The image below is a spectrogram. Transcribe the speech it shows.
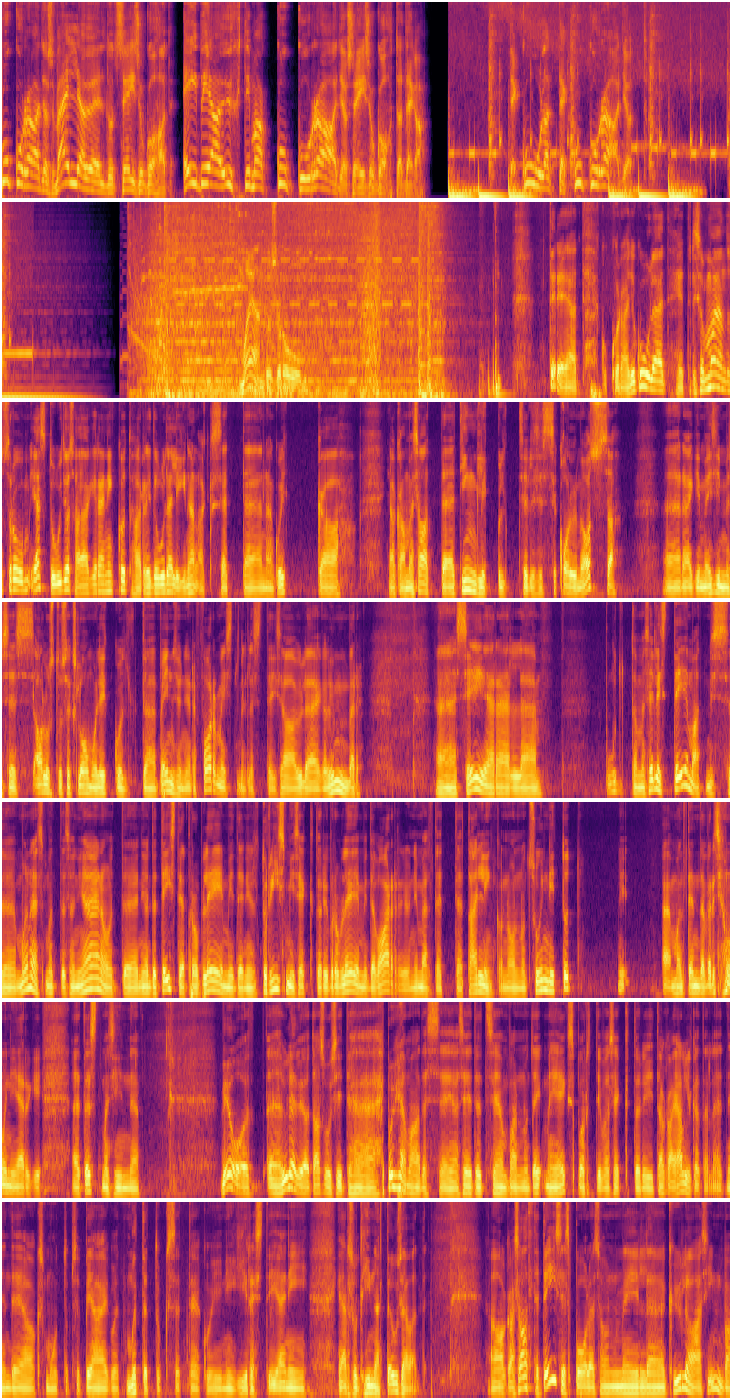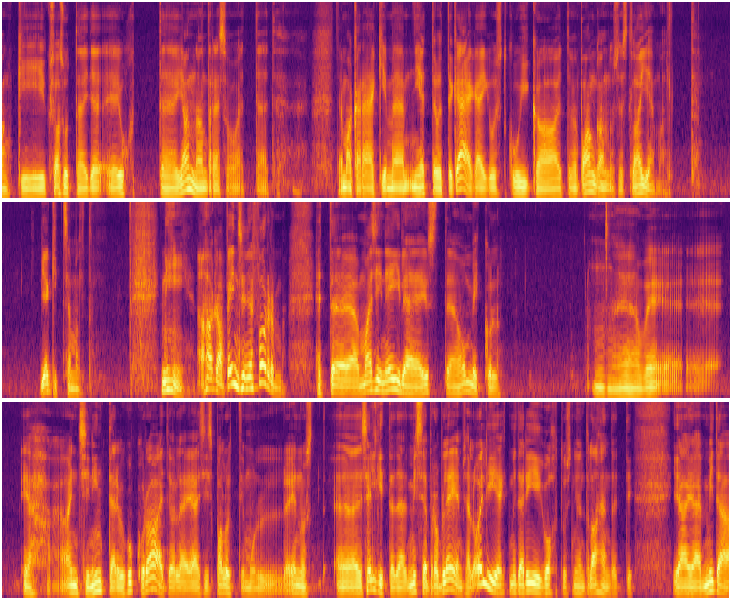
Kuku Raadios välja öeldud seisukohad ei pea ühtima Kuku Raadio seisukohtadega. Te kuulate Kuku Raadiot. majandusruum. tere, head Kuku Raadio kuulajad, eetris on Majandusruum ja stuudios ajakirjanikud Harri Tuul ja Liina Laks, et äh, nagu ikka jagame saate tinglikult sellisesse kolme ossa räägime esimeses alustuseks loomulikult äh, pensionireformist, millest ei saa üle ega ümber. Äh, seejärel puudutame sellist teemat, mis mõnes mõttes on jäänud nii-öelda teiste probleemide, nii-öelda turismisektori probleemide varju, nimelt et Tallink on olnud sunnitud. vähemalt enda versiooni järgi tõstma siin veo, äh, üleveotasusid äh, Põhjamaadesse ja seetõttu see on pannud e-, meie eksportiva sektori tagajalgadele, et nende jaoks muutub see peaaegu et mõttetuks, et kui nii kiiresti ja nii järsult hinnad tõusevad. Aga saate teises pooles on meil külas Inbanki üks asutajaid ja juht äh, Jan Andresoo, et, et temaga räägime nii ettevõtte käekäigust kui ka ütleme pangandusest laiemalt ja kitsamalt nii, aga pensionireform, et äh, ma siin eile just äh, hommikul või jah, andsin intervjuu Kuku raadiole ja siis paluti mul ennust äh, selgitada, et mis see probleem seal oli, et mida riigikohtus nii-öelda lahendati. ja, ja mida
